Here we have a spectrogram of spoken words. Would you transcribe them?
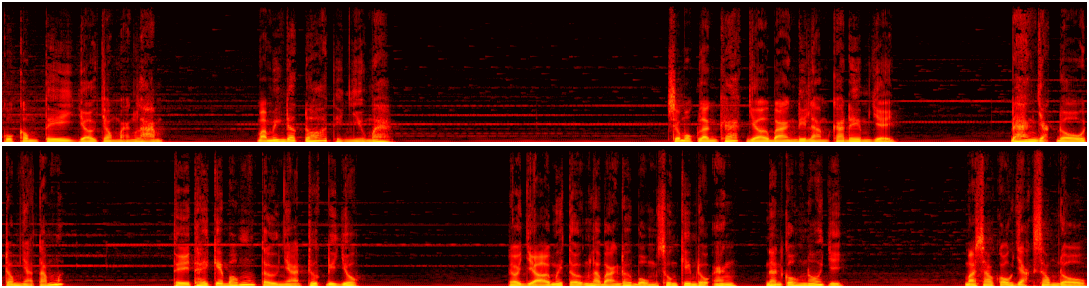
của công ty vợ chồng bạn làm. Mà miếng đất đó thì nhiều ma. Rồi một lần khác vợ bạn đi làm ca đêm về. Đang giặt đồ trong nhà tắm Thì thấy cái bóng từ nhà trước đi vô. Rồi vợ mới tưởng là bạn đói bụng xuống kiếm đồ ăn, Nên cô không nói gì. Mà sao cổ giặt xong đồ,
